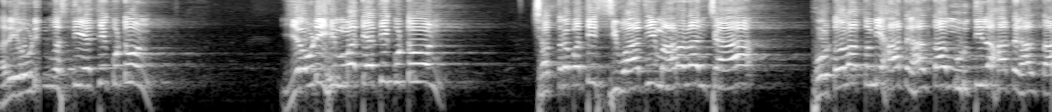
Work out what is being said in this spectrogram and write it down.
अरे एवढी मस्ती येते कुठून? एवढी हिंमत येते कुठून? छत्रपती शिवाजी महाराजांच्या फोटोला तुम्ही हात घालता मूर्तीला हात घालता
